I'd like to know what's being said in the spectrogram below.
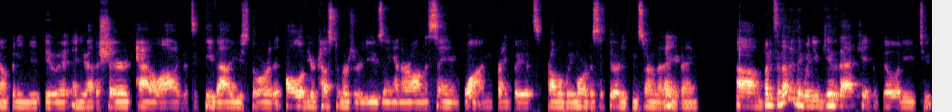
company and you do it and you have a shared catalog that's a key value store that all of your customers are using and they're on the same one. Frankly, it's probably more of a security concern than anything. Um, but it's another thing when you give that capability to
